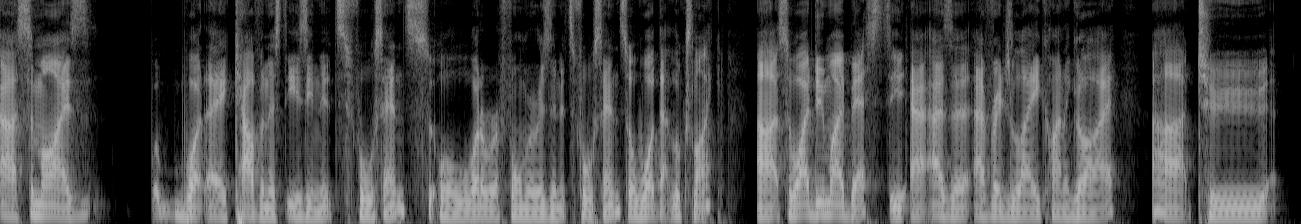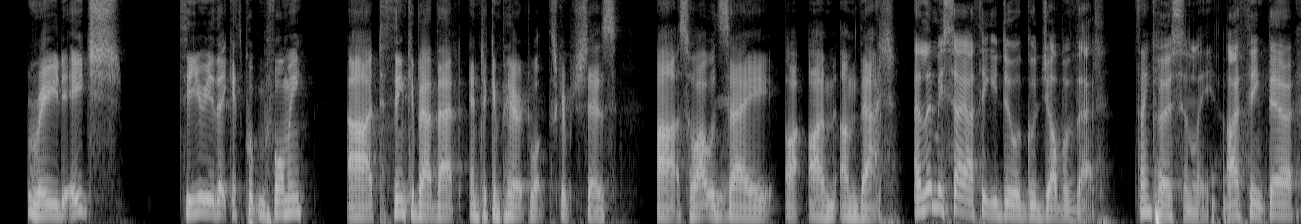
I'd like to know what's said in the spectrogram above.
uh, surmise what a Calvinist is in its full sense, or what a reformer is in its full sense, or what that looks like. Uh, so I do my best as an average lay kind of guy uh, to read each theory that gets put before me, uh, to think about that, and to compare it to what the scripture says. Uh, so I would say I, I'm I'm that. and let me say, I think you do a good job of that. Thank you. Personally, I think there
